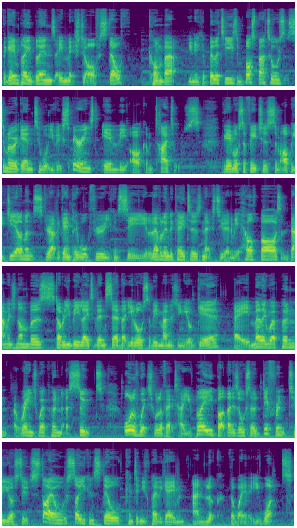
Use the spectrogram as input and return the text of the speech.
The gameplay blends a mixture of stealth, combat, unique abilities, and boss battles, similar again to what you've experienced in the Arkham titles. The game also features some RPG elements. Throughout the gameplay walkthrough, you can see level indicators next to enemy health bars and damage numbers. WB later then said that you'll also be managing your gear, a melee weapon, a ranged weapon, a suit, all of which will affect how you play, but that is also different to your suit's style, so you can still continue to play the game and look the way that you want.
